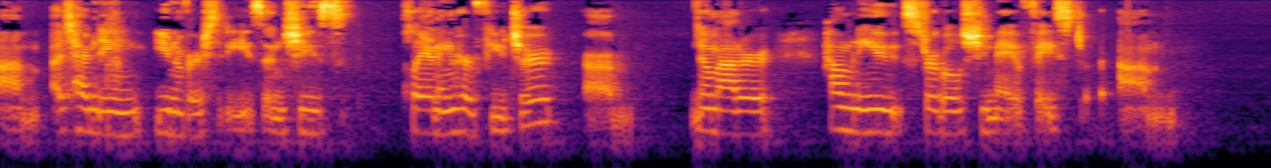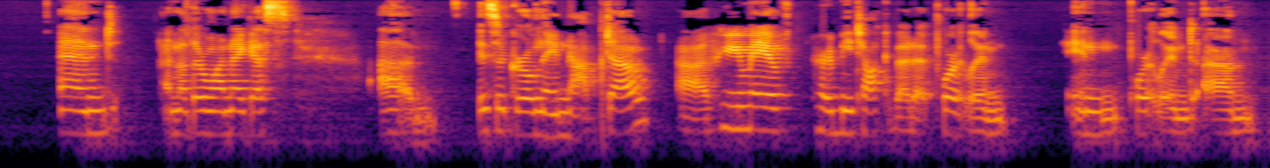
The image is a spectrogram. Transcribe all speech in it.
um, attending universities, and she's planning her future, um, no matter how many struggles she may have faced. and another one, I guess. Um, is a girl named Napdow, uh, who you may have heard me talk about at Portland in Portland. Um,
